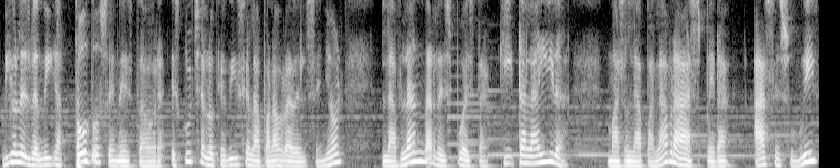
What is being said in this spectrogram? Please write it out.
Dios les bendiga a todos en esta hora. Escucha lo que dice la palabra del Señor. La blanda respuesta quita la ira, mas la palabra áspera hace subir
